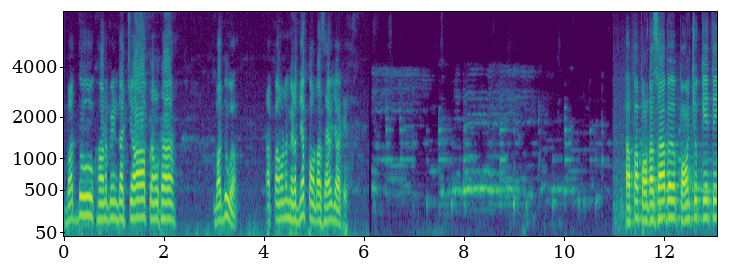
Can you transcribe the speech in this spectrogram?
ਵਾਧੂ ਖਾਣ ਪੀਣ ਦਾ ਚਾਹ, ਪਰੌਂਠਾ ਵਾਧੂ ਆ। ਆਪਾਂ ਹੁਣ ਮਿਲਦੇ ਆ ਪੌਂਟਾ ਸਾਹਿਬ ਜਾ ਕੇ। ਆਪਾਂ ਪੌਂਟਾ ਸਾਹਿਬ ਪਹੁੰਚ ਚੁੱਕੇ ਤੇ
